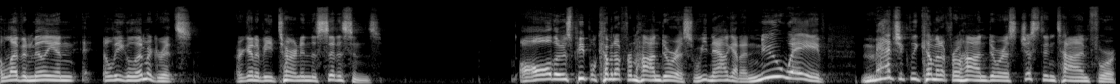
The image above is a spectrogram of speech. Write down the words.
11 million illegal immigrants are going to be turned into citizens. All those people coming up from Honduras. We now got a new wave magically coming up from Honduras just in time for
